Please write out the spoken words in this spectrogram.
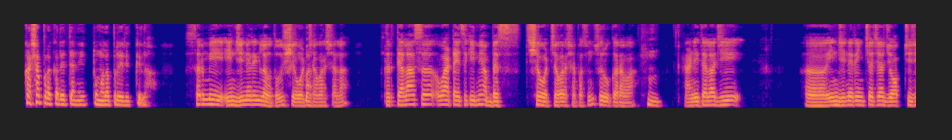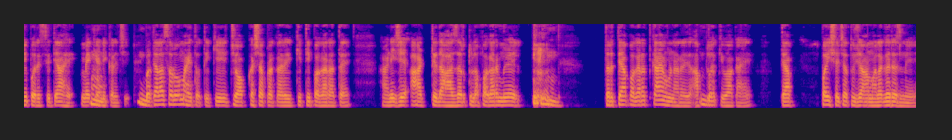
कशा प्रकारे त्यांनी तुम्हाला प्रेरित केलं? सर मी इंजिनिअरिंगला होतो शेवटच्या वर्षाला. तर त्याला असं वाटायचं की मी अभ्यास शेवटच्या वर्षापासून सुरू करावा. आणि त्याला जी इंजिनिअरिंगच्या ज्या जॉबची जी परिस्थिती आहे मेकॅनिकलची त्याला सर्व माहीत होते की जॉब कशा प्रकारे किती पगारात आहे आणि जे आठ ते दहा हजार तुला पगार मिळेल. तर त्या पगारात काय होणार आहे? आपलं. किंवा काय? त्या पैशाच्या तुझ्या आम्हाला गरज नाही.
